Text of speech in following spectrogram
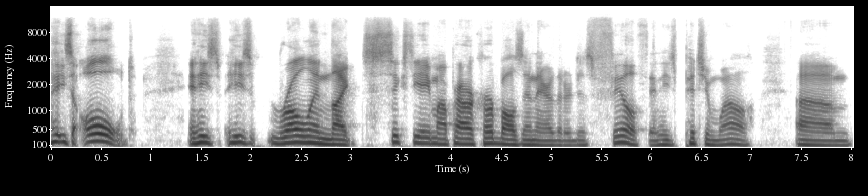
he's old, and he's he's rolling like 68 mile per hour curveballs in there that are just filth, and he's pitching well. Um,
